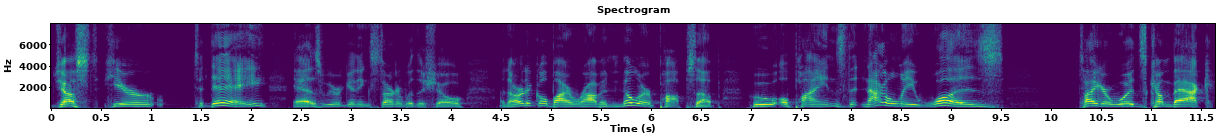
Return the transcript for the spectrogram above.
just here today, as we were getting started with the show, an article by Robin Miller pops up, who opines that not only was Tiger Woods' comeback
